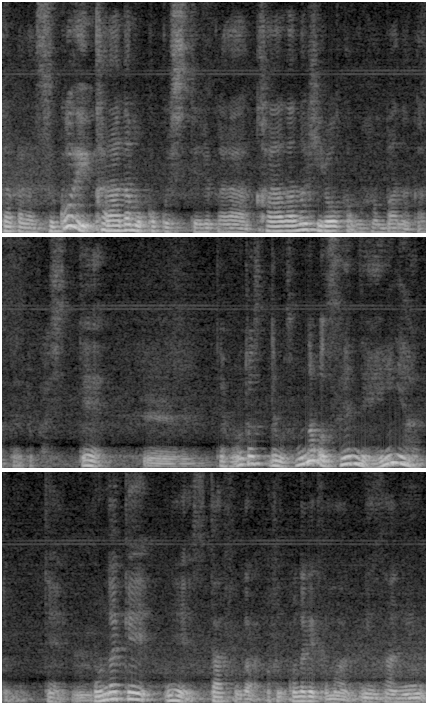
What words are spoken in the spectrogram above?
だからすごい体も濃くしてるから体の疲労感も半端なかったりとかしてえ。で本当でもそんなことせんでええんやと思って、うん。こんだけねスタッフがこんだけっていうかまあ23人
